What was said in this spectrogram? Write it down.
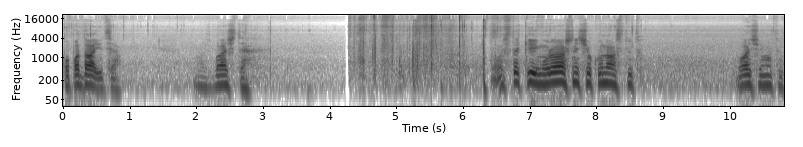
попадаються. Ось бачите. Ось такий мурашничок у нас тут. Бачимо тут.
